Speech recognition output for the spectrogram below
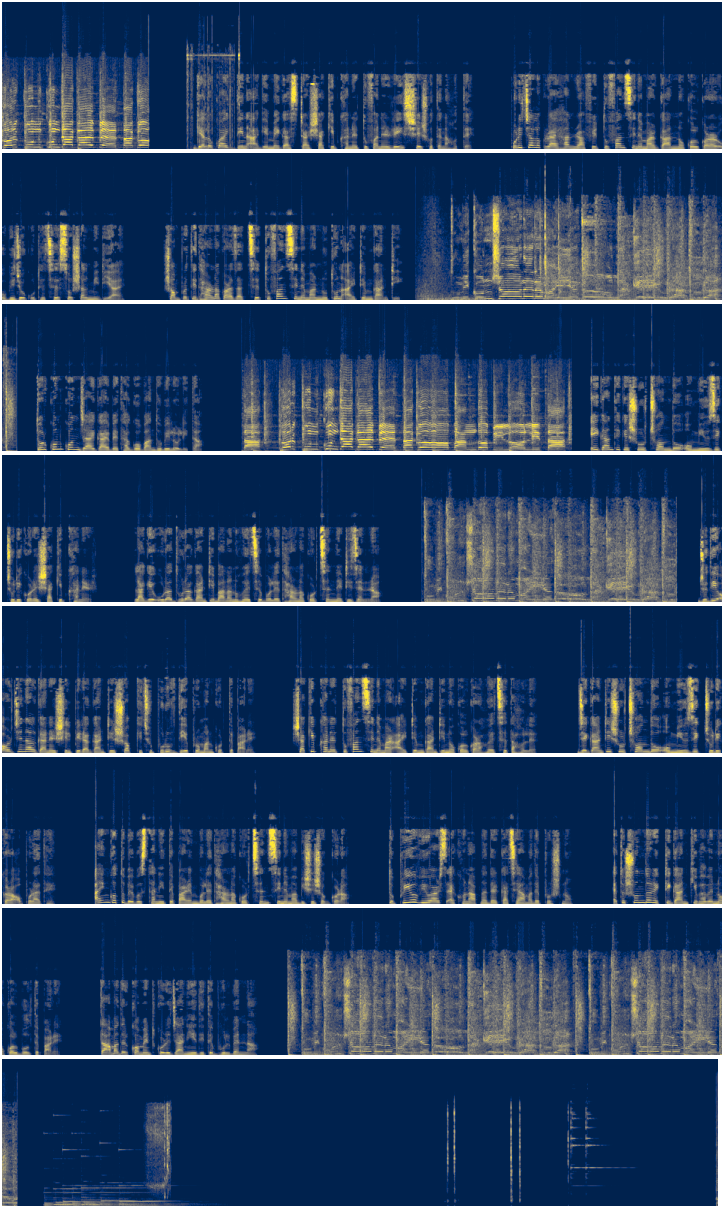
তোর কোন কোন জায়গায় ব্যথা গো? গেল কয়েকদিন আগে মেগাস্টার শাকিব খানের তুফানের রেস শেষ হতে না হতে। পরিচালক রায়হান রাফির তুফান সিনেমার গান নকল করার অভিযোগ উঠেছে সোশ্যাল মিডিয়ায়। সম্প্রতি ধারণা করা যাচ্ছে তুফান সিনেমার নতুন আইটেম গানটি। তুমি কোন মাইয়া গো? লাগে তোর কোন কোন জায়গায় ব্যথা গো বান্ধবী ললিতা? তা তোর কোন কোন জায়গায় ব্যথা গো বান্ধবী ললিতা? এই গান থেকে সুরছন্দ ও মিউজিক চুরি করে শাকিব খানের। লাগে উড়াধুরা গানটি বানানো হয়েছে বলে ধারণা করছেন নেটিজেনরা। যদি অরিজিনাল গানের শিল্পীরা গানটির সবকিছু প্রুফ দিয়ে প্রমাণ করতে পারে। শাকিব খানের তুফান সিনেমার আইটেম গানটি নকল করা হয়েছে তাহলে। যে গানটি সুরছন্দ ও মিউজিক চুরি করা অপরাধে। আইনগত ব্যবস্থা নিতে পারেন বলে ধারণা করছেন সিনেমা বিশেষজ্ঞরা। তো প্রিয় ভিউয়ার্স এখন আপনাদের কাছে আমাদের প্রশ্ন। এত সুন্দর একটি গান কীভাবে নকল বলতে পারে? তা আমাদের কমেন্ট করে জানিয়ে দিতে ভুলবেন না।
